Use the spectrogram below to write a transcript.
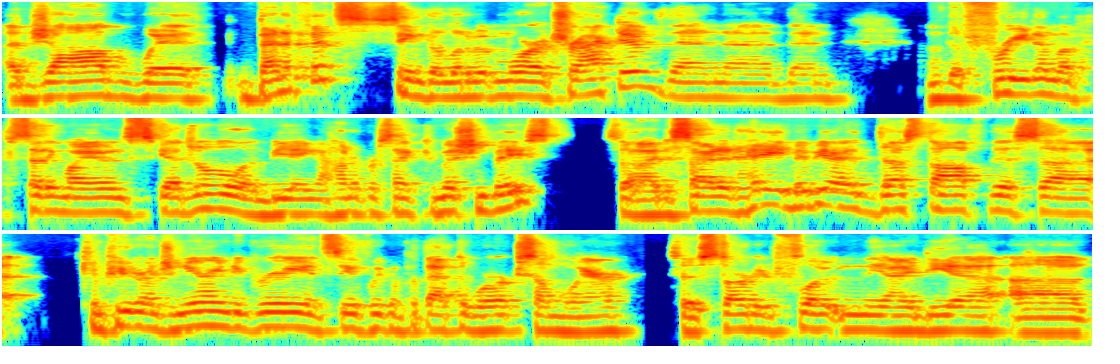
a job with benefits seemed a little bit more attractive than uh, than the freedom of setting my own schedule and being 100% commission based. So I decided, hey, maybe I dust off this uh, computer engineering degree and see if we can put that to work somewhere. So started floating the idea of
